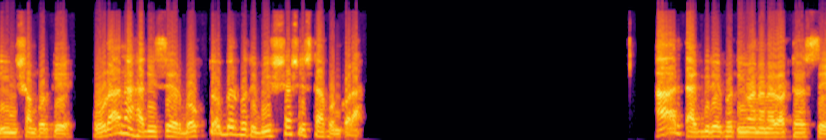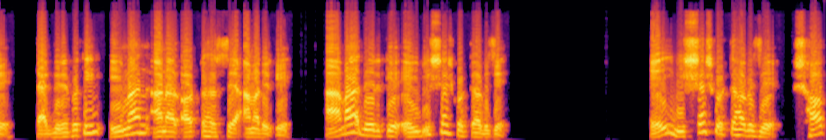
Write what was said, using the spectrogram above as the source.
দিন সম্পর্কে কোরআন হাদিসের বক্তব্যের প্রতি বিশ্বাস স্থাপন করা। আর তাকবীরের প্রতি ইমান আনার অর্থ হচ্ছে, তাকবীরের প্রতি ইমান আনার অর্থ হচ্ছে আমাদেরকে আমাদেরকে এই বিশ্বাস করতে হবে যে, এই বিশ্বাস করতে হবে যে সব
